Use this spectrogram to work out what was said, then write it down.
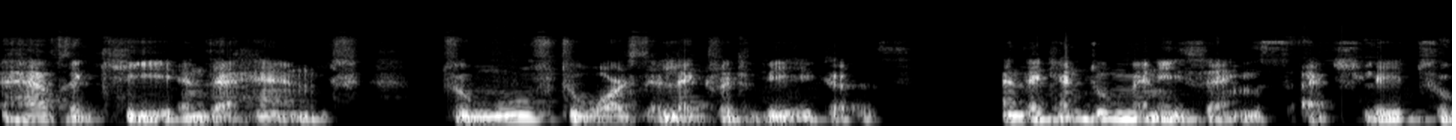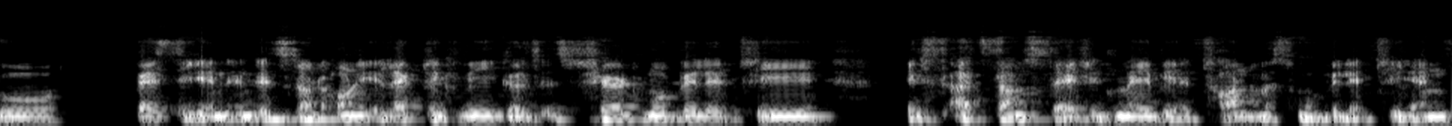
have the key in their hand to move towards electric vehicles. And they can do many things actually to basically, and, and it's not only electric vehicles, it's shared mobility. It's at some stage, it may be autonomous mobility. And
